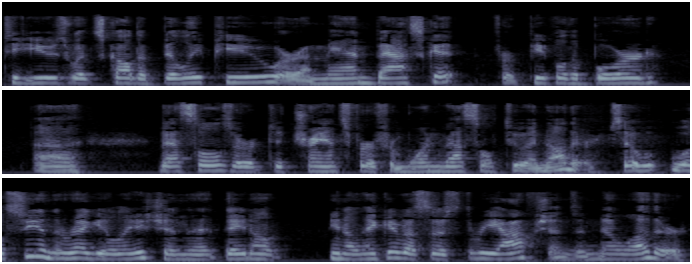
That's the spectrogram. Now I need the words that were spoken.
to use what's called a Billy Pugh or a man basket for people to board uh, vessels or to transfer from one vessel to another. So we'll see in the regulation that they don't, you know, they give us those three options and no other.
